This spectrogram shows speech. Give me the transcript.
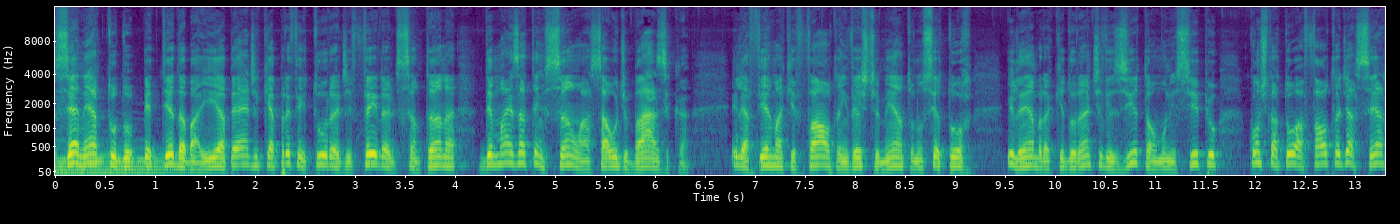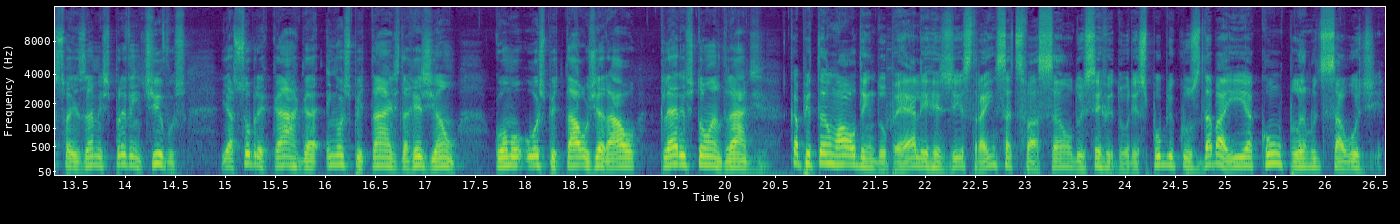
Zé Neto, do PT da Bahia, pede que a Prefeitura de Feira de Santana dê mais atenção à saúde básica. Ele afirma que falta investimento no setor e lembra que, durante visita ao município, constatou a falta de acesso a exames preventivos e a sobrecarga em hospitais da região, como o Hospital Geral Clériston Andrade. Capitão Alden do PL registra a insatisfação dos servidores públicos da Bahia com o plano de saúde.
